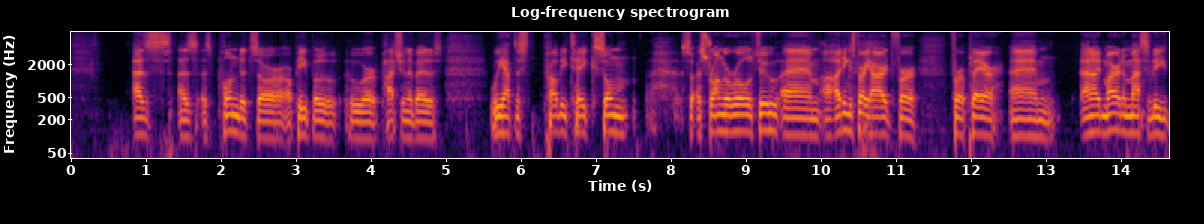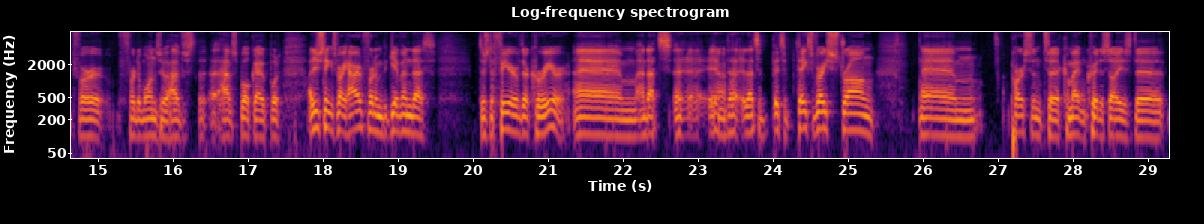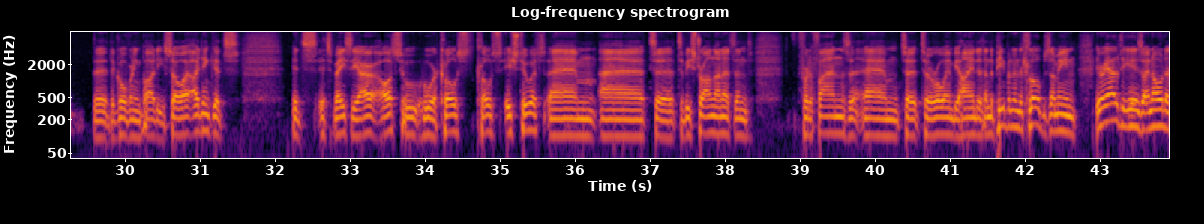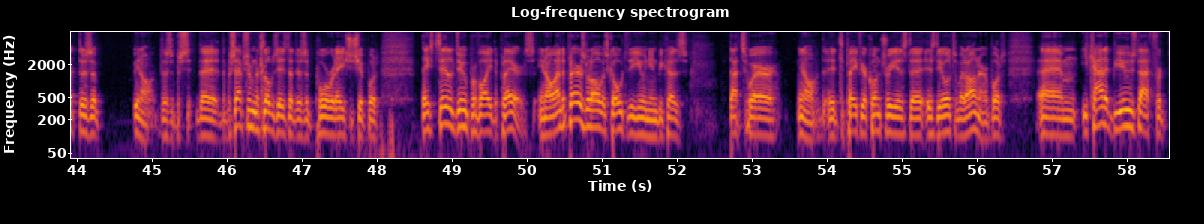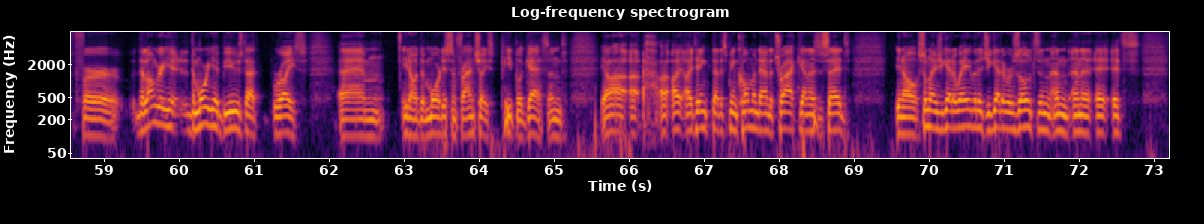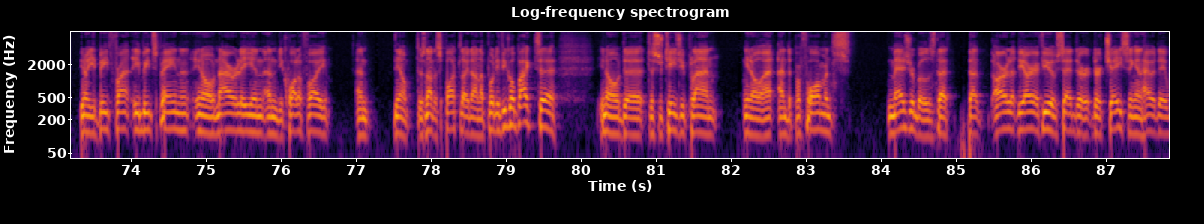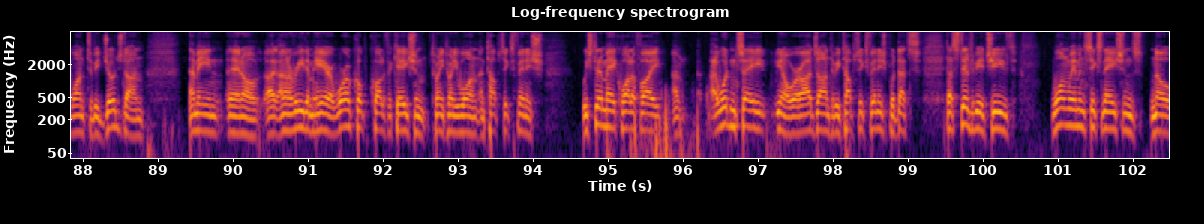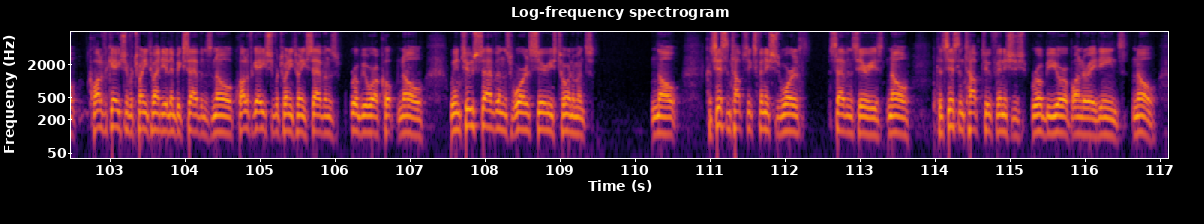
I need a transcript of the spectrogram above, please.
as as as pundits or, or people who are passionate about it, we have to probably take some a stronger role too. Um, I think it's very hard for for a player, um, and I admire them massively for for the ones who have have spoke out. But I just think it's very hard for them, given that there's the fear of their career, um, and that's uh, you know that, that's a, it's a, it takes a very strong um, person to come out and criticize the the, the governing body. So I, I, think it's it's it's basically our, us who, who are close close ish to it um, uh, to to be strong on it and for the fans um, to to row in behind it and the people in the clubs. I mean, the reality is, I know that there's a you know, there's a, the the perception from the clubs is that there's a poor relationship, but they still do provide the players, you know, and the players will always go to the union because that's where you know to play for your country is the is the ultimate honor. But um, you can't abuse that for for the longer you the more you abuse that right um, you know the more disenfranchised people get. And yeah I, I, I think that it's been coming down the track. And as I said you know sometimes you get away with it you get a result and and, and it, it's you know you beat Fran- you beat Spain you know narrowly and, and you qualify. And you know there's not a spotlight on it. But if you go back to you know the the strategic plan, you know, and, the performance measurables that that Ireland, the RFU have said they're they're chasing and how they want to be judged on. I mean, you know, I, am going to read them here: World Cup qualification 2021 and top six finish. We still may qualify. Um, I wouldn't say you know we're odds on to be top six finish, but that's that's still to be achieved. One women, Six Nations, no. Qualification for 2020 Olympic Sevens, no. Qualification for 2027's Rugby World Cup, no. Win two Sevens World Series tournaments, no. Consistent top six finishes World Seven Series, no. Consistent top two finishes Rugby Europe under 18s, no.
